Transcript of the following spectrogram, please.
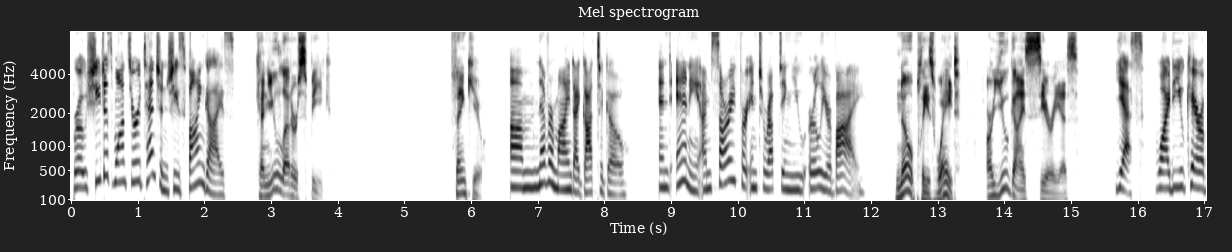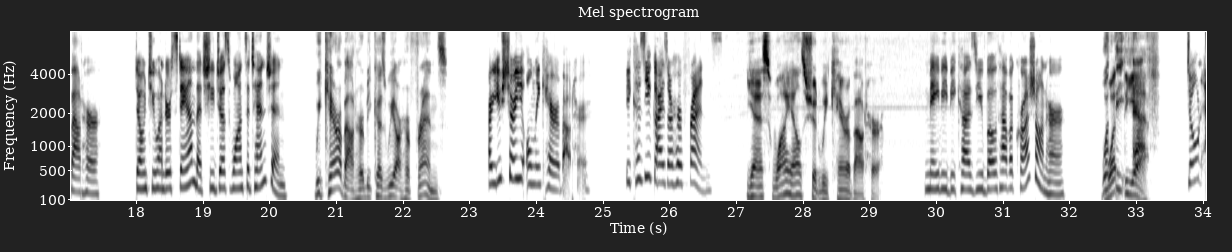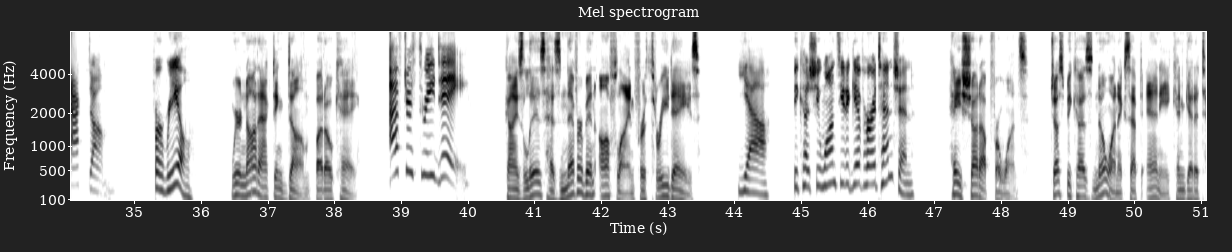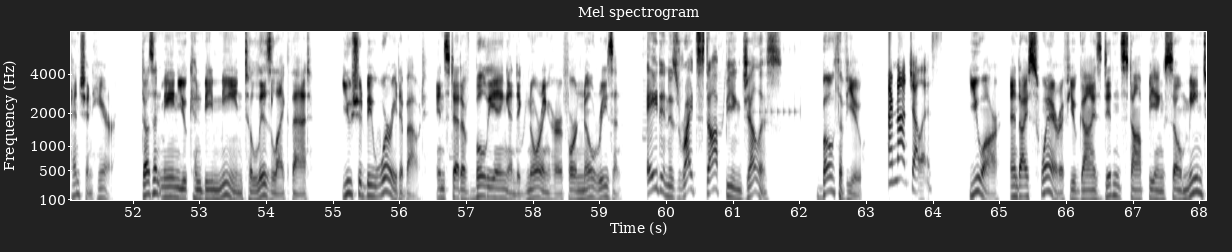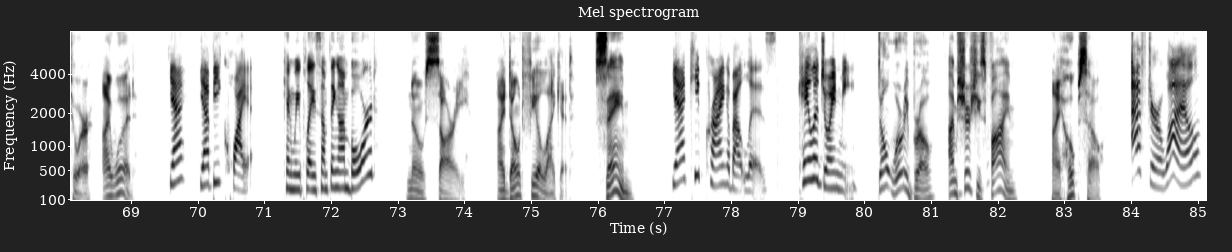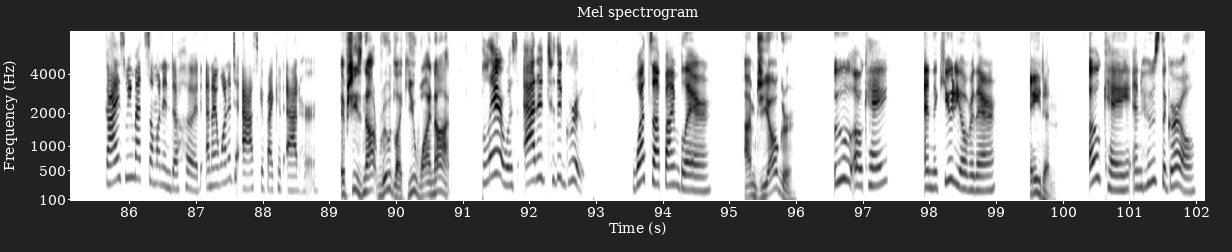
Bro, she just wants your attention. She's fine, guys. Can you let her speak? Thank you. Um, never mind, I got to go. And Annie, I'm sorry for interrupting you earlier Bye. No, please wait. Are you guys serious? Yes, why do you care about her? Don't you understand that she just wants attention? We care about her because we are her friends. Are you sure you only care about her? Because you guys are her friends. Yes, why else should we care about her? Maybe because you both have a crush on her. What, the, F? Don't act dumb. For real. We're not acting dumb, but okay. After three days. Guys, Liz has never been offline for three days. Yeah, because she wants you to give her attention. Hey, shut up for once. Just because no one except Annie can get attention here doesn't mean you can be mean to Liz like that. You should be worried about instead of bullying and ignoring her for no reason. Aiden is right. Stop being jealous. Both of you. I'm not jealous. You are, and I swear if you guys didn't stop being so mean to her, I would. Yeah, yeah, be quiet. Can we play something on board? No, sorry. I don't feel like it. Same. Yeah, keep crying about Liz. Kayla, join me. Don't worry, bro. I'm sure she's fine. I hope so. After a while. Guys, we met someone in the hood, and I wanted to ask if I could add her. If she's not rude like you, why not? Blair was added to the group. What's up? I'm Blair. I'm Geogre. Ooh, okay. And the cutie over there. Aiden. Okay, and who's the girl?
